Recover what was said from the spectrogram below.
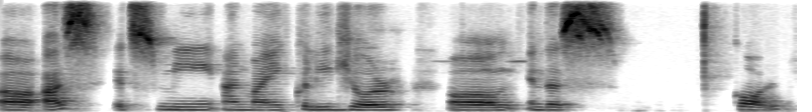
uh, us. It's me and my colleague here um, in this call.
